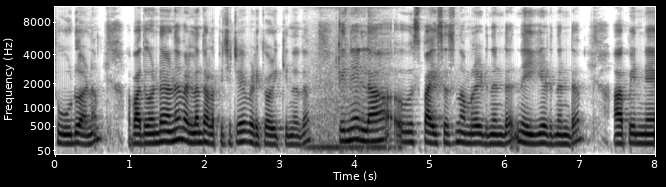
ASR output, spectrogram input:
ചൂടുമാണ്. അപ്പോൾ അതുകൊണ്ടാണ് വെള്ളം തിളപ്പിച്ചിട്ട് ഇവിടേക്ക് ഒഴിക്കുന്നത്. പിന്നെ എല്ലാ സ്പൈസസും നമ്മൾ ഇടുന്നുണ്ട്. നെയ്യ് ഇടുന്നുണ്ട്. പിന്നെ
